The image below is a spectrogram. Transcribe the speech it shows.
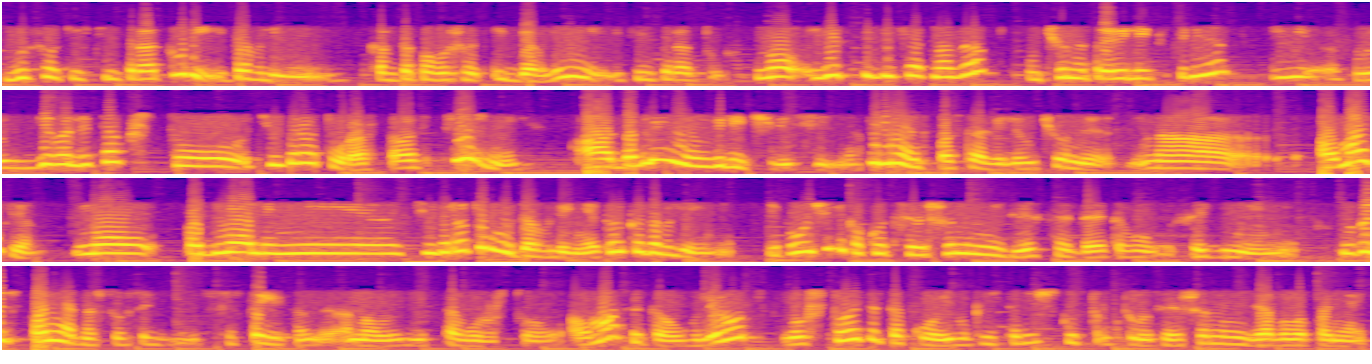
высоких температуре и давлении, когда повышают и давление, и температуру. Но лет 50 назад ученые провели эксперимент и сделали так, что температура осталась прежней, а давление увеличили сильно. Эксперимент поставили ученые на алмазе, но подняли не температуру давления, а только давление. И получили какое-то совершенно неизвестное до этого соединение. Ну, то есть понятно, что состоит оно из того же, что алмаз это углерод, но что это такое? Его кристаллическую структуру совершенно нельзя было понять.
